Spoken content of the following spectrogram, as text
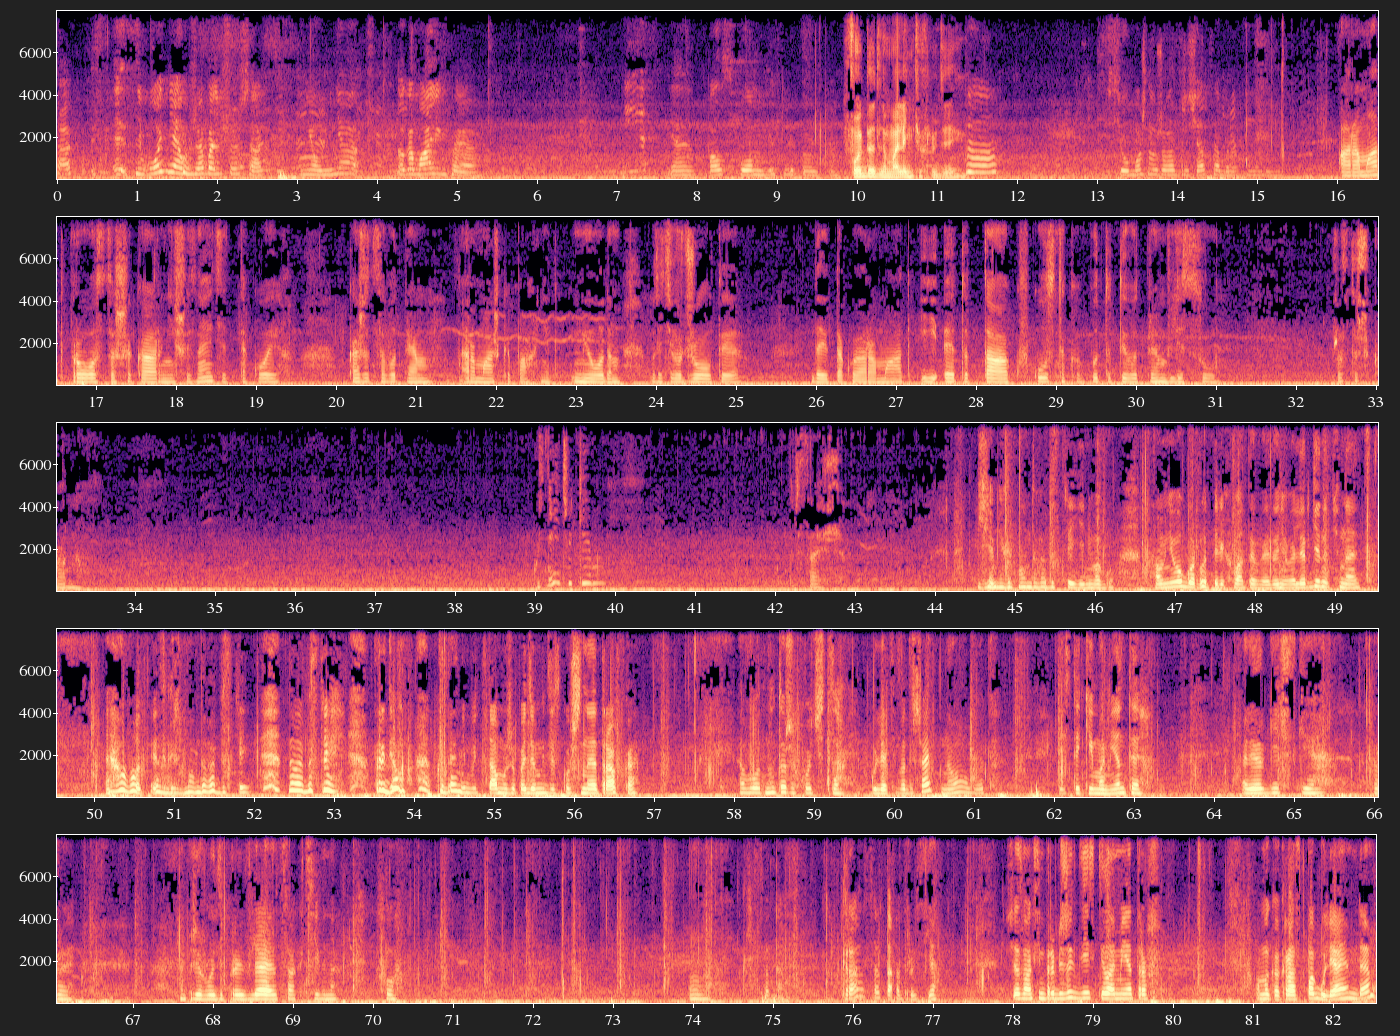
Шаг. Э, Сегодня уже большой шаг. Не, у меня нога маленькая. Я ползком, если только. Фобия для маленьких людей. Да. Все, можно уже возвращаться обратно. Аромат просто шикарнейший, знаете, такой, кажется, вот прям ромашкой пахнет, медом. Вот эти вот желтые дают такой аромат. И это так вкусно, как будто ты вот прям в лесу. Просто шикарно. Вкуснейчики. Потрясающе. Илья мне говорит, мам, давай быстрее, я не могу. А у него горло перехватывает, у него аллергия начинается. Вот, и он мам, давай быстрее, давай быстрее, пройдем куда-нибудь там уже, пойдем, где скошенная травка. Вот, ну тоже хочется гулять и подышать, но вот есть такие моменты аллергические, которые на природе проявляются активно. Фу. Красота. Красота, друзья. Сейчас Максим пробежит 10 километров. А мы как раз погуляем, да?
